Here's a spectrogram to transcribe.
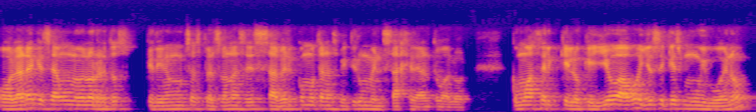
o el área que sea uno de los retos que tienen muchas personas es saber cómo transmitir un mensaje de alto valor. Cómo hacer que lo que yo hago, yo sé que es muy bueno.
